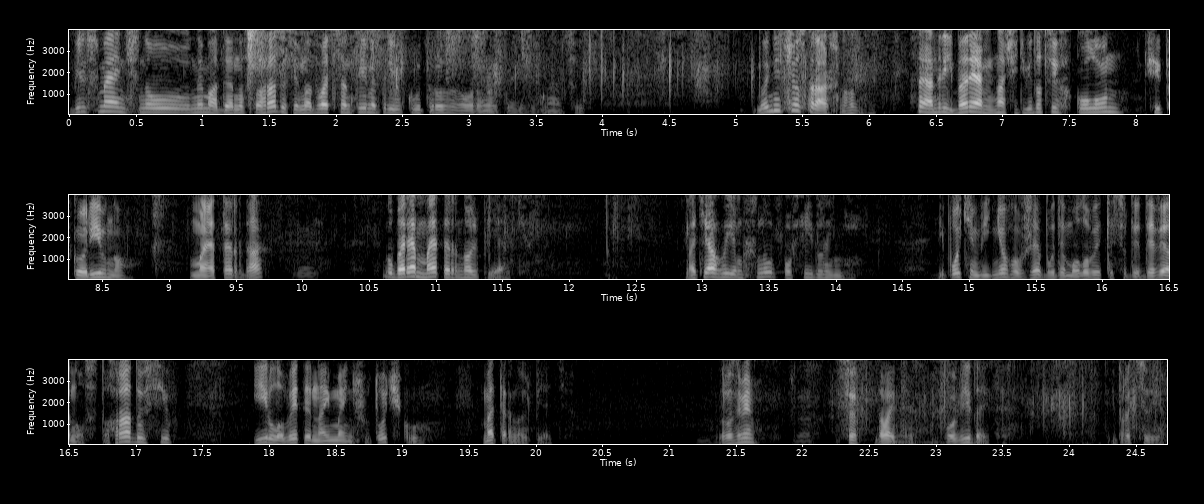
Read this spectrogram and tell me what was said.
більш-менш, ну, нема 90 градусів, на 20 сантиметрів кут розгорнутий, значить. Ну нічого страшного. Все, Андрій, беремо, значить, від оцих колон чітко рівно метр, так? Да. Ну, беремо метр 0,5. Натягуємо шнур по всій длині. І потім від нього вже будемо ловити сюди 90 градусів і ловити найменшу точку метр 0,5. Зрозумів? Да. Все, давайте, повідайте і працюємо.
